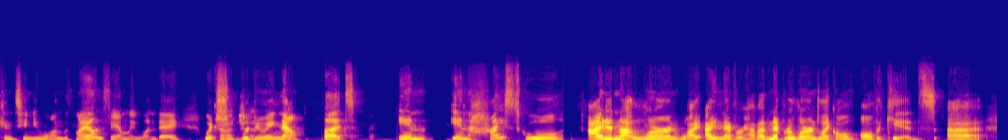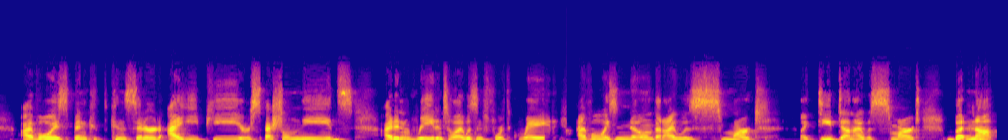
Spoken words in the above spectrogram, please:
continue on with my own family one day, which we're doing now. But in in high school, I did not learn. Well, I, I never have. I've never learned like all all the kids. Uh, I've always been considered IEP or special needs. I didn't read until I was in fourth grade. I've always known that I was smart, like deep down, I was smart, but not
